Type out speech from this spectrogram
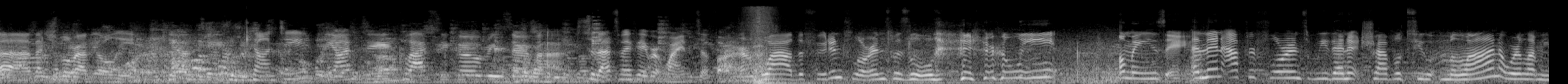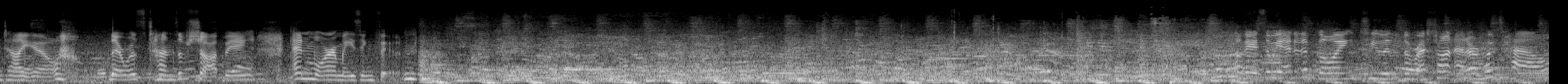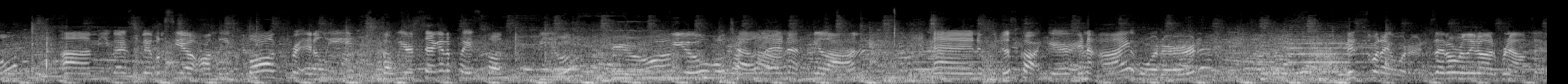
uh, vegetable ravioli. Chianti. Chianti. Chianti Classico Riserva. So that's my favorite wine so far. Wow, the food in Florence was literally amazing. And then after Florence, we then traveled to Milan, where let me tell you, there was tons of shopping and more amazing food. Okay, so we ended up going to the restaurant at our hotel. Um, you guys will be able to see it on the vlog for Italy, but we are staying at a place called View, View Hotel in Milan. Just got here and I ordered, this is what I ordered, because I don't really know how to pronounce it.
